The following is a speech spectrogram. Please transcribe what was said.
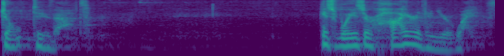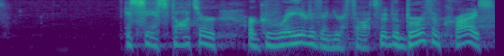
Don't do that. His ways are higher than your ways. His, his thoughts are, are greater than your thoughts. The, the birth of Christ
